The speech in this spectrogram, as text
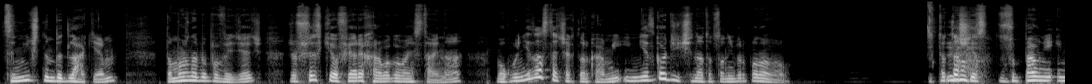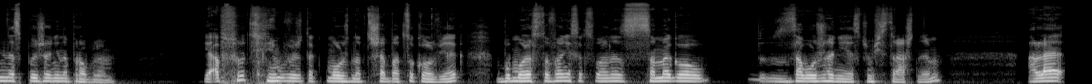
cynicznym bydlakiem, to można by powiedzieć, że wszystkie ofiary Harvey'ego Weinsteina mogły nie zostać aktorkami i nie zgodzić się na to, co on im proponował. I to też no. jest zupełnie inne spojrzenie na problem. Ja absolutnie nie mówię, że tak można, trzeba, cokolwiek, bo molestowanie seksualne z samego założenia jest czymś strasznym, ale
